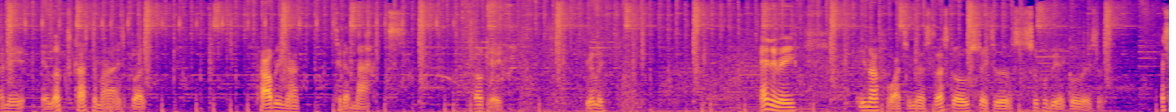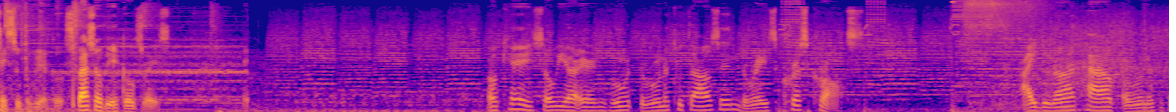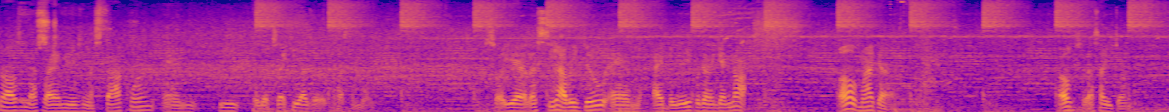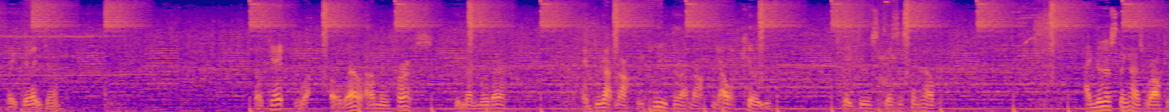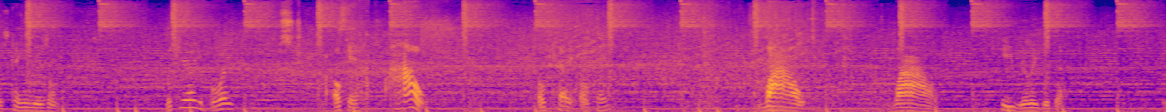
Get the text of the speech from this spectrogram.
I mean, it looks customized, but probably not to the max. Okay. Really? Anyway, enough watching this. Let's go straight to the super vehicle races. I say super vehicles, special vehicles race. Okay, so we are in Ru the Ruiner 2000, the race Crisscross. I do not have a Ruiner 2000, that's why I'm using a stock one, and he, it looks like he has a custom one. So yeah, let's see how we do, and I believe we're gonna get knocked. Oh my god. Oh, so that's how you jump. Wait, did I jump? Okay, well, oh well, I'm in first. Did not know that. And do not knock me. Please do not knock me. I will kill you. Wait, does, does this thing have... I know this thing has rockets. Can you use them? Look here, you boy. Okay, how? Okay, okay. Wow. Wow. He really did that.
